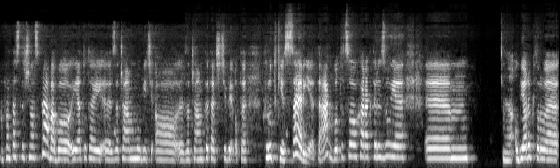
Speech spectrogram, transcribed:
No, Fantastyczna sprawa, bo ja tutaj e, zaczęłam mówić o, e, zaczęłam pytać Ciebie o te krótkie serie, tak? Bo to, co charakteryzuje ubiory, które,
